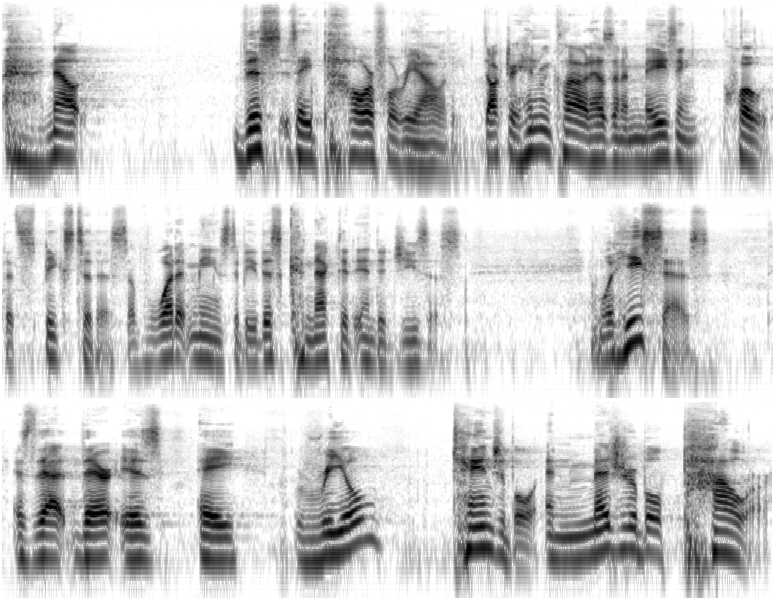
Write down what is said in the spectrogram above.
now, this is a powerful reality. Dr. Henry Cloud has an amazing quote that speaks to this of what it means to be this connected into Jesus. And what he says is that there is a real, tangible, and measurable power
